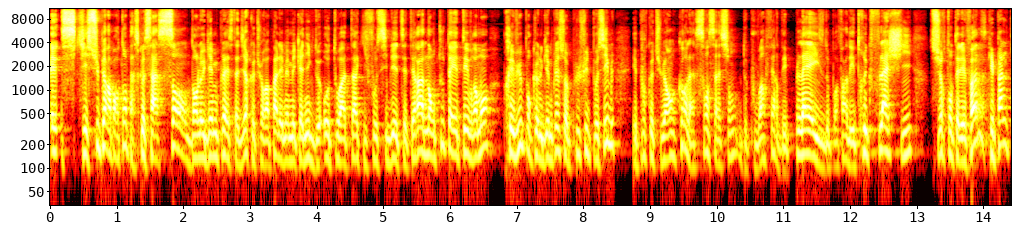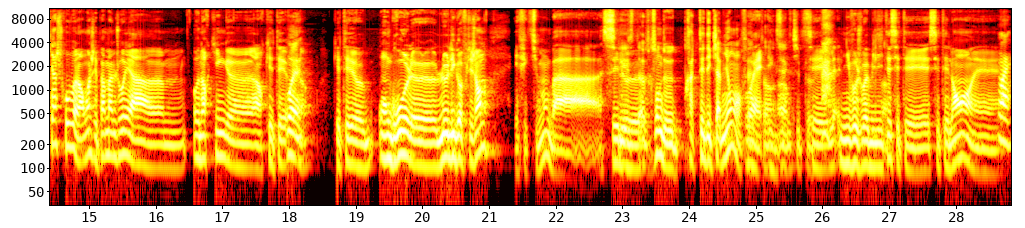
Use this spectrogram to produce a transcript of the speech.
Et ce qui est super important parce que ça sent dans le gameplay, c'est-à-dire que tu n'auras pas les mêmes mécaniques de auto-attaque, il faut cibler, etc. Non, tout a été vraiment prévu pour que le gameplay soit le plus fluide possible et pour que tu aies encore la sensation de pouvoir faire des plays, de pouvoir faire des trucs flashy sur ton téléphone. Ce qui n'est pas le cas, je trouve. Alors moi, j'ai pas mal joué à euh, Honor King, euh, alors qui était, Ouais. Qui était euh, en gros le, le League of Legends. Effectivement, bah, c'est le. l'impression de tracter des camions en fait. Ouais, un exact. petit peu. C'est- le Niveau jouabilité, c'était c'était lent. Et... Ouais.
